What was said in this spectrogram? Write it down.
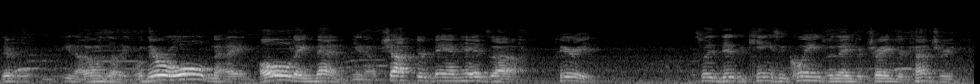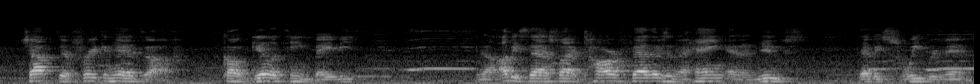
they're, you know, everyone's like, well, they're old. Old ain't nothing. You know, chop their damn heads off. Period. That's what they did to kings and queens when they betrayed their country. Chopped their freaking heads off. It's called guillotine, baby. You know, I'll be satisfied. Tar, feathers, and a hang and a noose. That'd be sweet revenge.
